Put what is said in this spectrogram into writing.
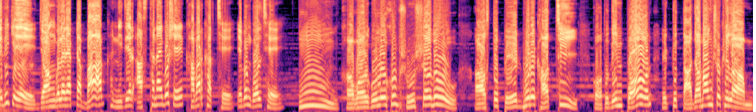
এদিকে জঙ্গলের একটা বাঘ নিজের আস্থানায় বসে খাবার খাচ্ছে এবং বলছে হুম খাবারগুলো খুব সুস্বাদু। আজ তো পেট ভরে খাচ্ছি। কতদিন পর একটু তাজা মাংস খেলাম।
